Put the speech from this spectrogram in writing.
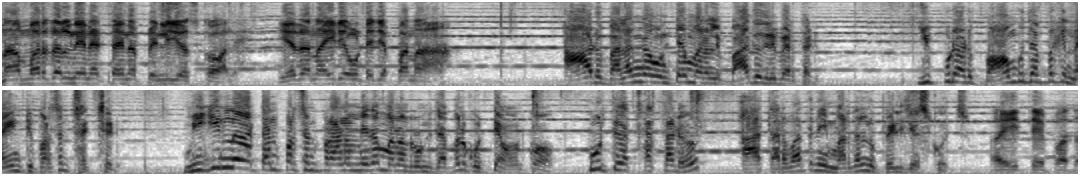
నా మరదలు నేను ఎట్టయినా పెళ్ళి చేసుకోవాలి. ఏదైనా ఐడియా ఉంటే చెప్పానా? ఆడు బలంగా ఉంటే మనల్ని బాధ వదిలిపెడతాడు. ఇప్పుడు ఆడు బాంబు దెబ్బకి నైన్టీ పర్సెంట్ చచ్చాడు. మిగిలిన టెన్ పర్సెంట్ ప్రాణం మీద మనం రెండు దెబ్బలు కొట్టాం అనుకో పూర్తిగా చస్తాడు. ఆ తర్వాత నీ మరదలు నువ్వు పెళ్ళి చేసుకోవచ్చు. అయితే పద.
